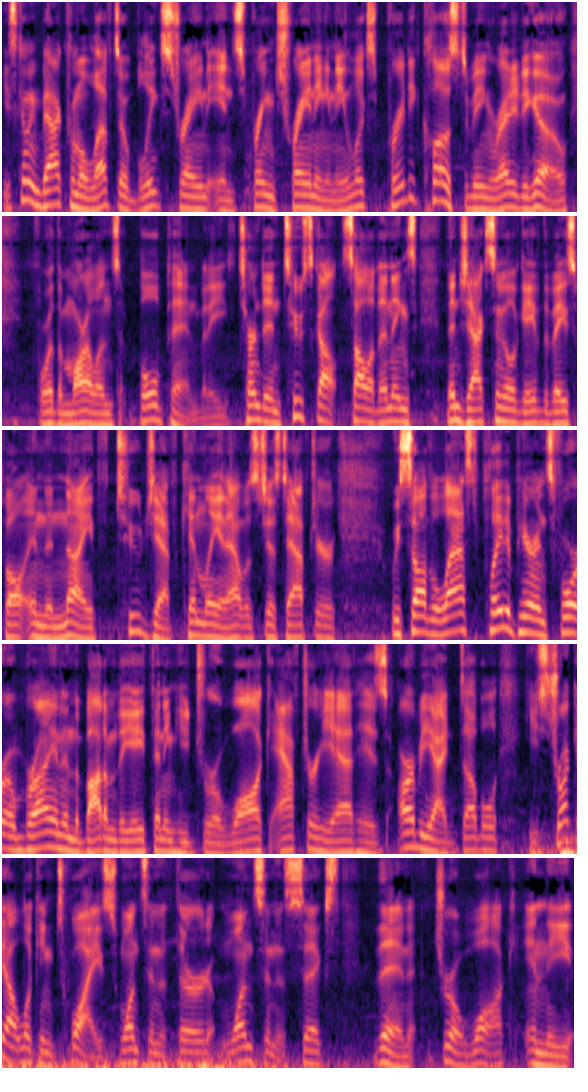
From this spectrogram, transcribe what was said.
He's coming back from a left oblique strain in spring training, and he looks pretty close to being ready to go for the Marlins bullpen. But he turned in two solid innings. Then Jacksonville gave the baseball in the ninth to Jeff Kinley, and that was just after we saw the last plate appearance for O'Brien in the bottom of the eighth inning. He drew a walk after he had his RBI double. He struck out looking twice, once in the third, once in the sixth, then drew a walk in the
